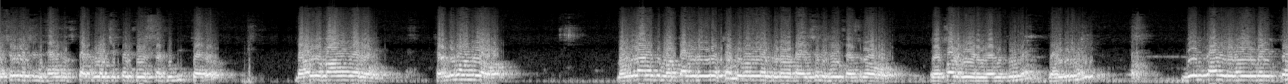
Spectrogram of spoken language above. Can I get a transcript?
ఐసోలేషన్ సెంటర్స్ పెట్టమని చెప్పి ఇన్స్ట్రక్షన్ ఇచ్చారు. దానిలో భాగంగానే చంద్రబాబులో మండలానికి మొత్తం చంద్రబాబులో ఇక్కడ ఒక ఐసోలేషన్ సెంటర్ ఏర్పాటు చేయడం జరుగుతుంది. జరిగింది. దీంట్లో ఇరవై బెడ్తో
